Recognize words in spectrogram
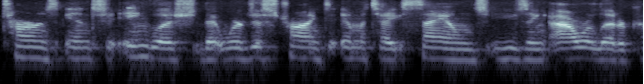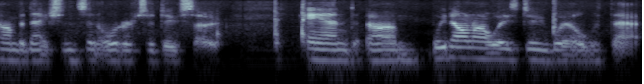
turns into English, that we're just trying to imitate sounds using our letter combinations in order to do so. And um, we don't always do well with that.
